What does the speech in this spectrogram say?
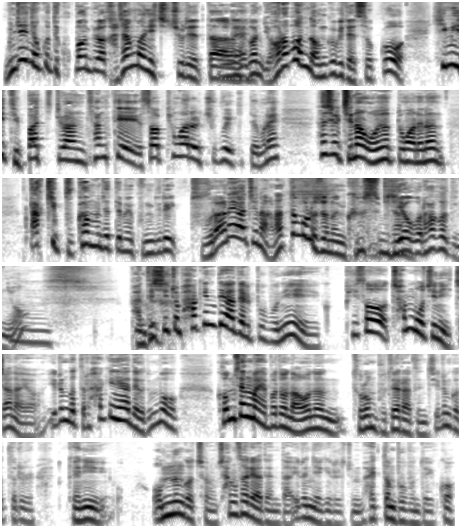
문재인 정권 때 국방비가 가장 많이 지출이 됐다는 네. 건 여러 번 언급이 됐었고 힘이 뒷받침한 상태에서 평화를 추구했기 때문에 사실 지난 5년 동안에는 딱히 북한 문제 때문에 국민들이 불안해하지는 않았던 걸로 저는 그렇습니다. 기억을 하거든요. 음. 반드시 좀 확인돼야 될 부분이 비서 참모진이 있잖아요. 이런 것들을 확인해야 되거든요. 뭐 검색만 해봐도 나오는 드론 부대라든지 이런 것들을 괜히 없는 것처럼 창설해야 된다 이런 얘기를 좀 했던 부분도 있고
